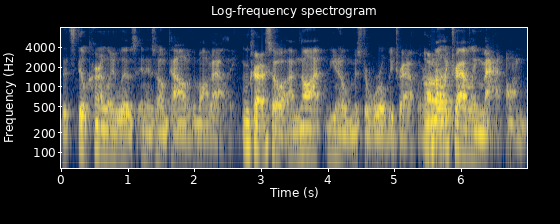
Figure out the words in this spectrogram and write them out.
that still currently lives in his hometown of the Mon Valley. Okay. So I'm not, you know, Mr. Worldly Traveler. All I'm not right. like traveling Matt on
